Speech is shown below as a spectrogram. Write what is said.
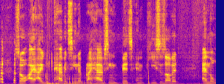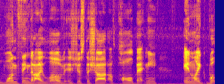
So I, I haven't seen it, but I have seen bits and pieces of it. And the one thing that I love is just the shot of Paul Bettany in like what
